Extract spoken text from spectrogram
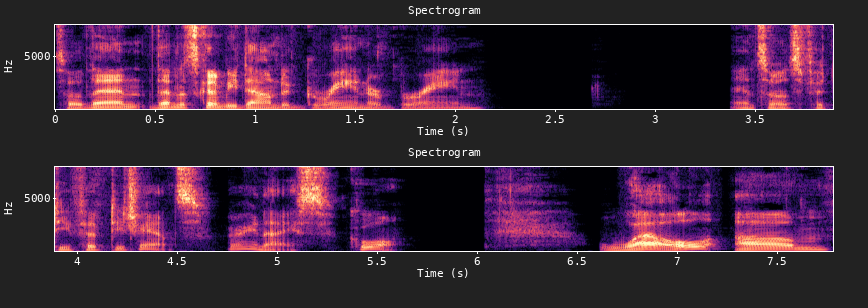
So then then it's going to be down to grain or brain. And so it's 50-50 chance. Very nice. Cool. Well, um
